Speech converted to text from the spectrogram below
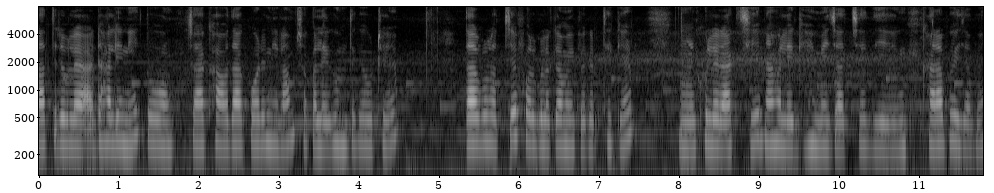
রাত্রিবেলা ঢালিনি, তো চা খাওয়া দাওয়া করে নিলাম, সকালে ঘুম থেকে উঠে। তারপর হচ্ছে ফলগুলোকে আমি প্যাকেট থেকে খুলে রাখছি, না হলে ঘেমে যাচ্ছে, দিয়ে খারাপ হয়ে যাবে।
